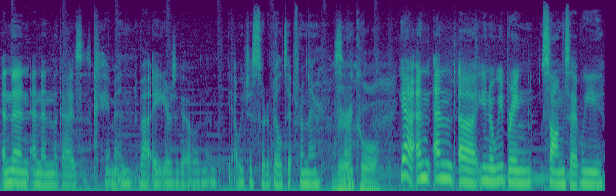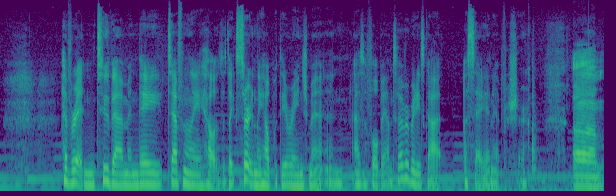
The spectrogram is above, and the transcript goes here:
and then and then the guys came in about eight years ago, and then yeah, we've just sort of built it from there. Very So, cool. Yeah, and and uh, you know we bring songs that we have written to them, and they definitely help, like certainly help with the arrangement and as a full band. So everybody's got a say in it for sure. Um,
